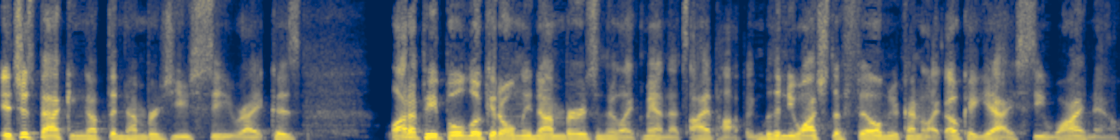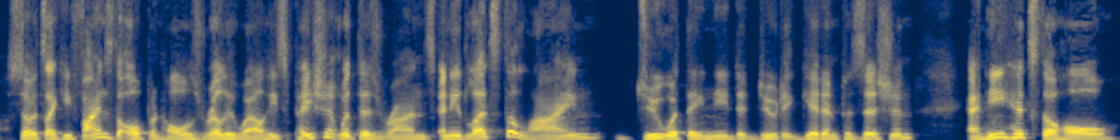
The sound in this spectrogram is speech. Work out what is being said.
it's just backing up the numbers you see, right? Because a lot of people look at only numbers and they're like, man, that's eye popping. But then you watch the film, you're kind of like, okay, yeah, I see why now. So it's like he finds the open holes really well. He's patient with his runs and he lets the line do what they need to do to get in position. And he hits the hole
